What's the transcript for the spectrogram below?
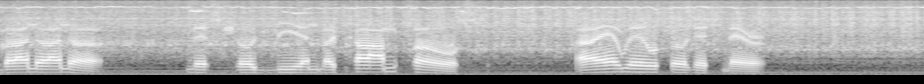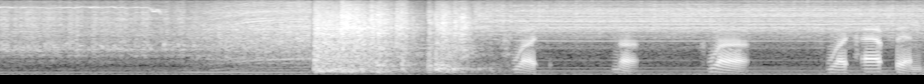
banana. This should be in the compost. I will put it there. What? The? What? What happened?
